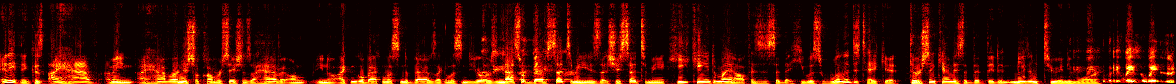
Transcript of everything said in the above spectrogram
anything? Because I have, I mean, I have our initial conversations. I have it on, you know, I can go back and listen to Bev's. I can listen to yours. And that's what Bev said to me is that she said to me, he came to my office and said that he was willing to take it. Thurston County said that they didn't need him to anymore. Wait, wait, wait. Who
